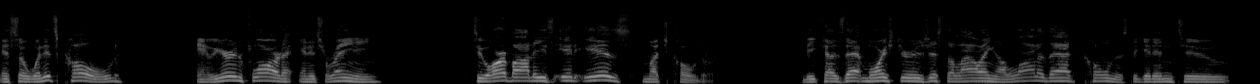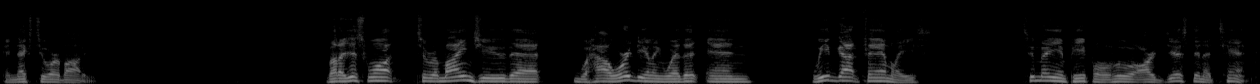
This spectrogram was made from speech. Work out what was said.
And so when it's cold and we're in Florida and it's raining, to our bodies, it is much colder because that moisture is just allowing a lot of that coldness to get into and next to our bodies. But I just want to remind you that how we're dealing with it, and we've got families, two million people who are just in a tent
